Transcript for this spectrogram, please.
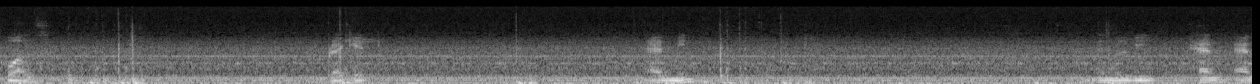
equals bracket admin then will be n n.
